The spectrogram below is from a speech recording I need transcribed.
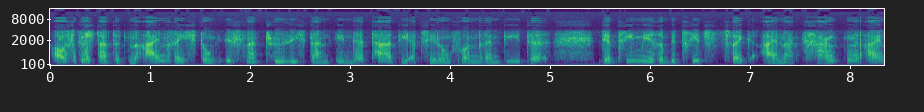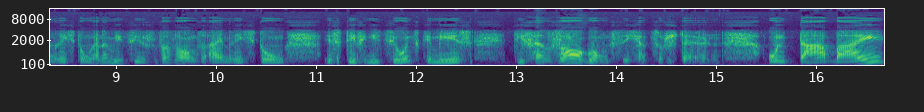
ausgestatteten Einrichtung ist natürlich dann in der Tat die Erzielung von Rendite. Der primäre Betriebszweck einer Krankeneinrichtung, einer medizinischen Versorgungseinrichtung ist definitionsgemäß die Versorgung sicherzustellen. Und dabei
